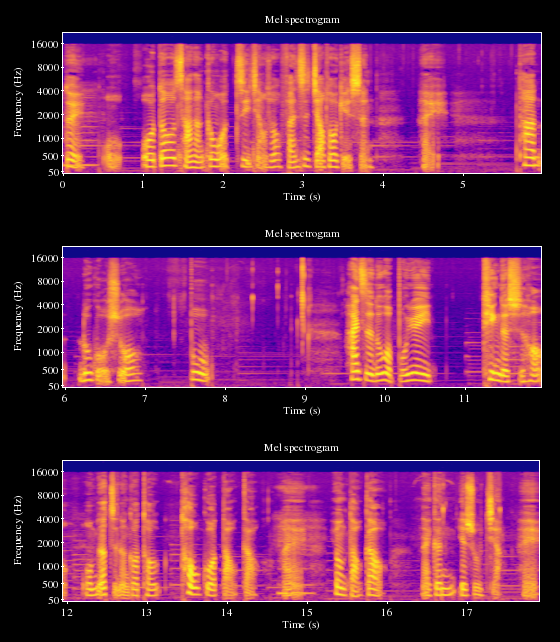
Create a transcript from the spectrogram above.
对我，我都常常跟我自己讲说，凡事交托给神。哎，他如果说不，孩子如果不愿意听的时候，我们都只能够透透过祷告，哎，用祷告来跟耶稣讲，哎，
